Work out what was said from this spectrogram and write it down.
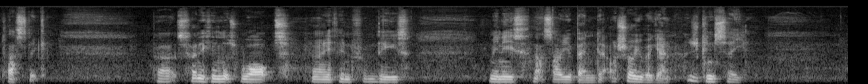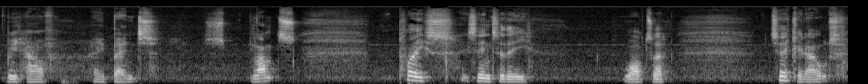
plastic parts. Anything that's warped, anything from these minis that's how you bend it. I'll show you again. As you can see we have a bent lance. Place it's into the water. Take it out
